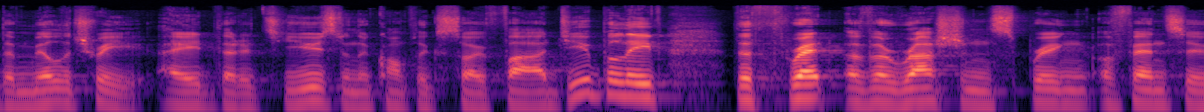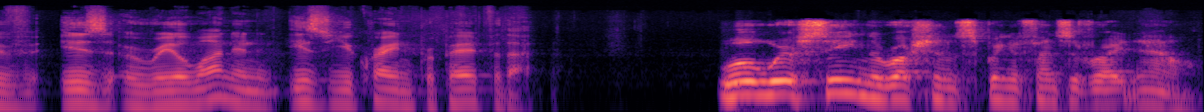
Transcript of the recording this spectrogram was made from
the military aid that it's used in the conflict so far, do you believe the threat of a Russian spring offensive is a real one? And is Ukraine prepared for that? Well, we're seeing the Russian spring offensive right now.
